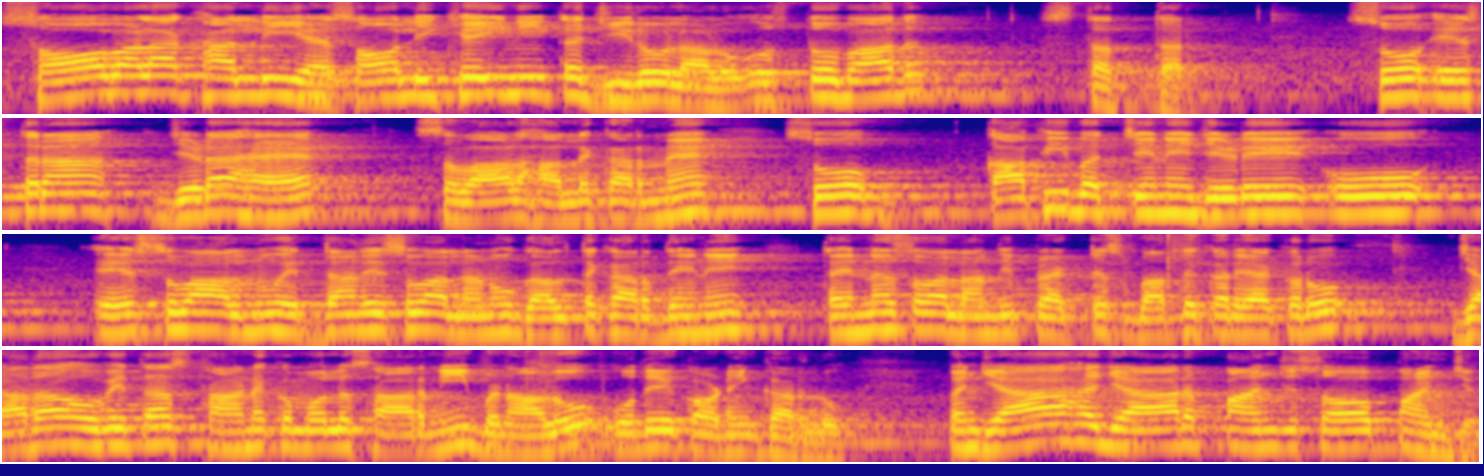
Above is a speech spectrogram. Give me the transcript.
100 ਵਾਲਾ ਖਾਲੀ ਹੈ 100 ਲਿਖਿਆ ਹੀ ਨਹੀਂ ਤਾਂ ਜ਼ੀਰੋ ਲਾ ਲਓ। ਉਸ ਤੋਂ ਬਾਅਦ 77 ਸੋ ਇਸ ਤਰ੍ਹਾਂ ਜਿਹੜਾ ਹੈ, ਸਵਾਲ ਹੱਲ ਕਰਨਾ ਸੋ ਕਾਫੀ ਬੱਚੇ ਨੇ ਜਿਹੜੇ ਉਹ ਇਸ ਸਵਾਲ ਨੂੰ, ਇਦਾਂ ਦੇ ਸਵਾਲਾਂ ਨੂੰ ਗਲਤ ਕਰਦੇ ਨੇ ਤਾਂ ਇਹਨਾਂ ਸਵਾਲਾਂ ਦੀ ਪ੍ਰੈਕਟਿਸ ਵੱਧ ਕਰਿਆ ਕਰੋ। ਜ਼ਿਆਦਾ ਹੋਵੇ ਤਾਂ ਸਥਾਨਕ ਮੁੱਲ ਸਾਰਨੀ ਬਣਾ ਲਓ, ਉਹਦੇ ਅਕੋਰਡਿੰਗ ਕਰ ਲਓ। 50505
